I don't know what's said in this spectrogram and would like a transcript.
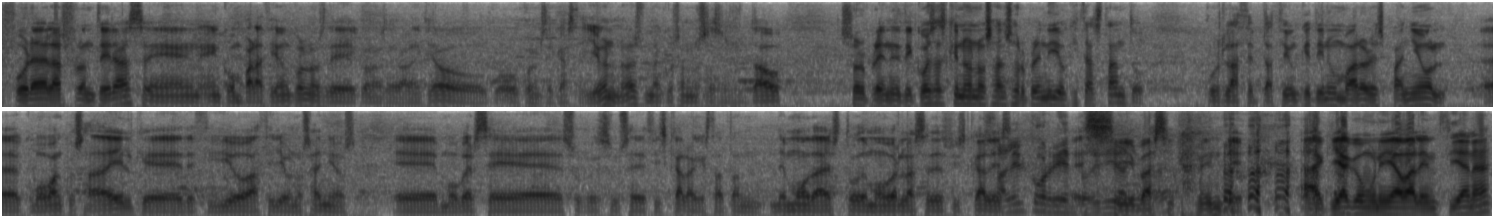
fuera de las fronteras en, en comparación con los de, con los de Valencia o, o con los de Castellón, ¿no? Es una cosa que nos ha resultado sorprendente. Cosas que no nos han sorprendido quizás tanto, pues la aceptación que tiene un valor español eh, como Banco Sabadell, que decidió hace ya unos años eh, moverse su, su sede fiscal, a que está tan de moda esto de mover las sedes fiscales. Salir corriendo, Eh, diría Sí, yo, ¿eh? básicamente, aquí a Comunidad Valenciana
